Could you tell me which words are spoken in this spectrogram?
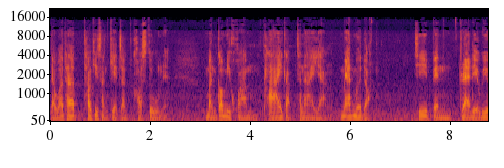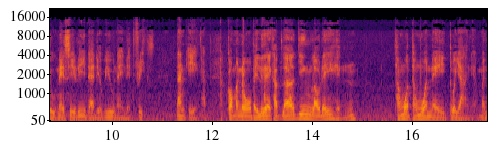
แต่ว่าถ้าเท่าที่สังเกตจาก costume เนี่ยมันก็มีความคล้ายกับทนายอย่างแมตต์ เมอร์ด็อกที่เป็น Daredevil ในซีรีส์ Daredevil ใน Netflix นั่นเองครับ ก็มโนไปเรื่อยครับ แล้วยิ่งเราได้เห็นทั้งหมดทั้งมวลในตัวอย่างเนี่ย มัน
